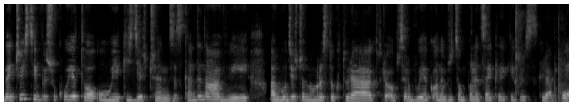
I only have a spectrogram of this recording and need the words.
Najczęściej wyszukuję to u jakichś dziewczyn ze Skandynawii, albo u dziewczyn po prostu, które, które obserwuję, jak one wrzucą polecajkę jakiegoś sklepu.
